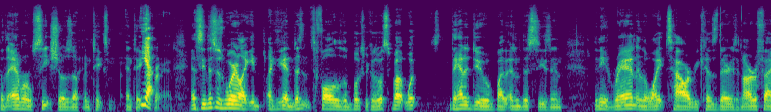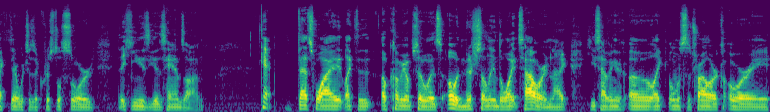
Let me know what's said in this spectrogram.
But the Amyrlin Seat shows up and takes and takes Yeah. And see, this is where like it like again it doesn't follow the books because what's about what they had to do by the end of this season. They need Rand in the White Tower because there is an artifact there, which is a crystal sword that he needs to get his hands on. Okay That's why like the upcoming episode was oh, and they're suddenly in the White Tower and like he's having a, a like almost a trial or, or a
